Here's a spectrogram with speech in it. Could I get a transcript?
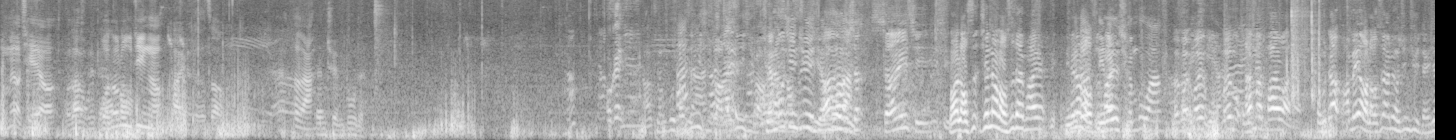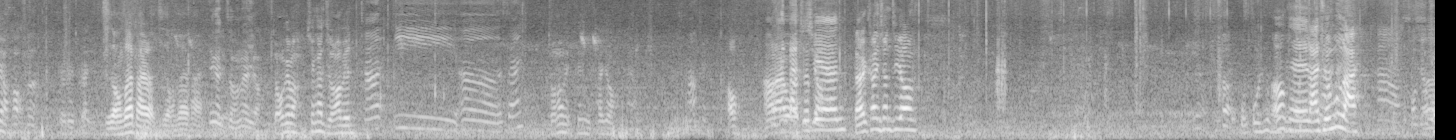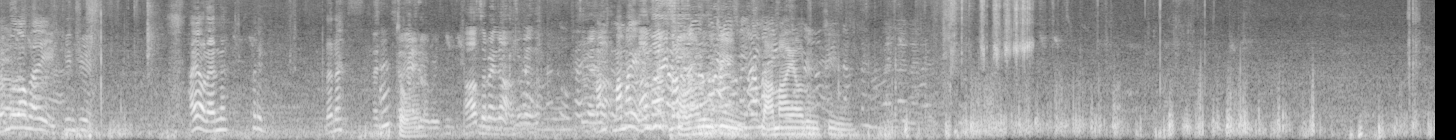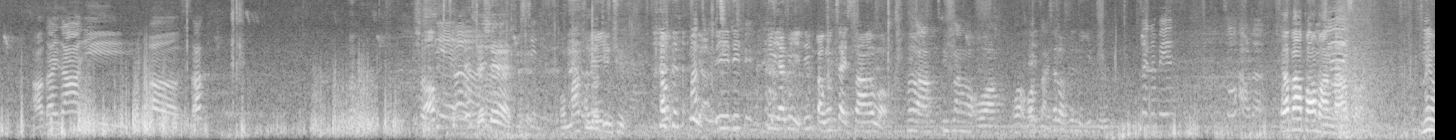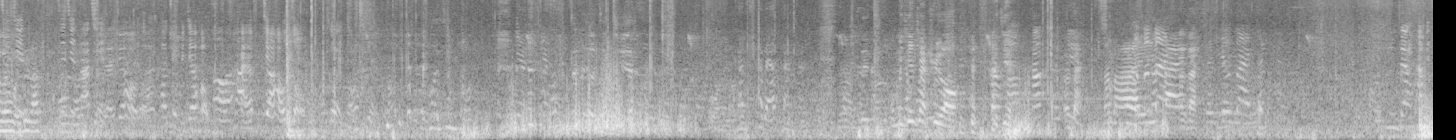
我没有切哦，我都我都入镜哦。拍合照，好啊。跟全部的。OK，好，全部都是一起吧，一起吧。全部进去，全部然后啊。小小一起一起。好，老师先让老师再拍，先让老师你们。全部啊。没没没没没，他们拍完了，我们家还没有，老师还没有进去，等一下，好，子龙在拍了，子龙在拍。那个子龙那有。走 OK 吧？先看子龙那边，好，一二三。走那边给你拍就好。好，来我这边。来看相机哦。OK，来全部来，全部都可以进去。还有人呢？快点，人呢？走了，好，这边就好，这边就好。这边就好。妈妈妈也进去，小要入镜，妈妈要入镜。好，再一张，一、二、三。好，谢谢。我妈怎么进去？你你你下面你帮我载衫无？是啊，第三号我我我在。陈老师，你衣服在那边收好了，要不要帮忙拿手？没有没有，我就拿。直接拿起来就好了，它就比较好，还比较好走。对，我们先下去喽，再见。好，拜拜，拜拜，拜拜。这样它比较好。这个交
